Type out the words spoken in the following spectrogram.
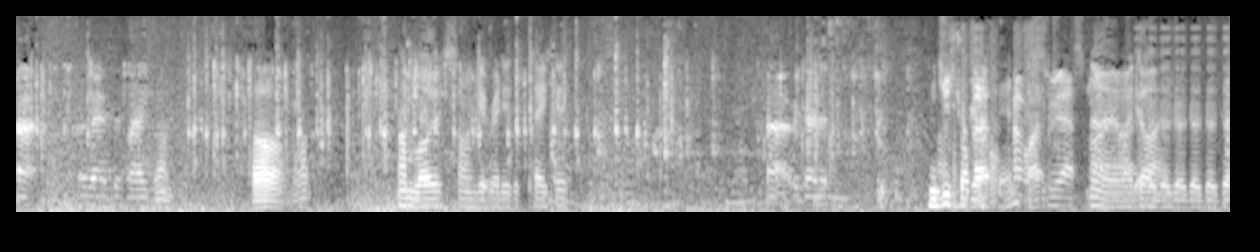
Alright, I'm the flag. Oh, what? I'm low, so I'll get ready to take it. Alright, return it. You just drop out then. Through our sniper. No, I Yeah, go, died. go, go, go, go, go.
